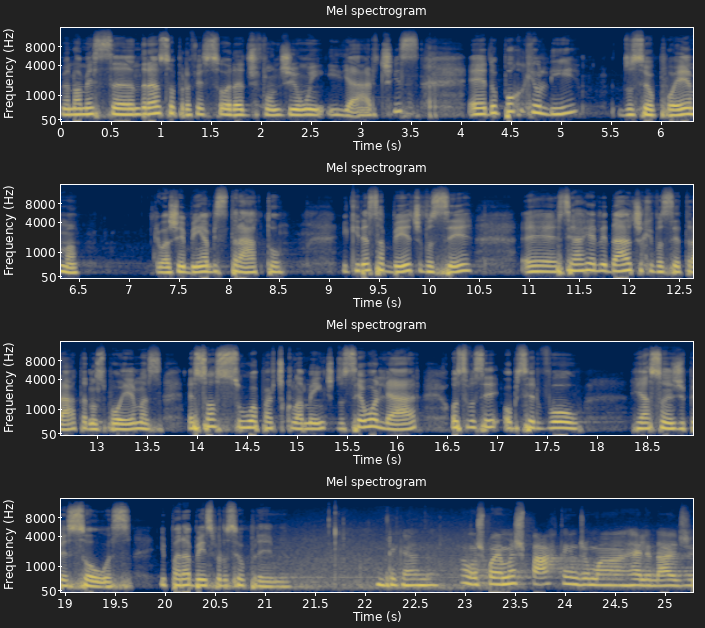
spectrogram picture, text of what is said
Meu nome é Sandra, sou professora de Fundium e Artes. É, do pouco que eu li do seu poema, eu achei bem abstrato. E queria saber de você é, se a realidade que você trata nos poemas é só sua, particularmente, do seu olhar, ou se você observou reações de pessoas. E parabéns pelo seu prêmio. Obrigada. Os poemas partem de uma realidade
